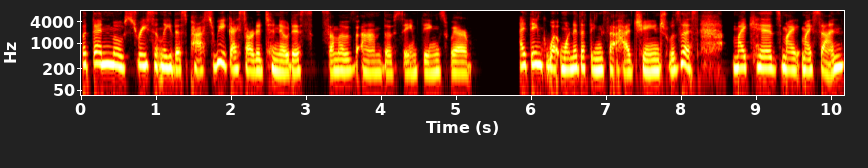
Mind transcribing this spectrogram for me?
but then most recently, this past week, I started to notice some of um, those same things where I think what one of the things that had changed was this: my kids, my my son,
